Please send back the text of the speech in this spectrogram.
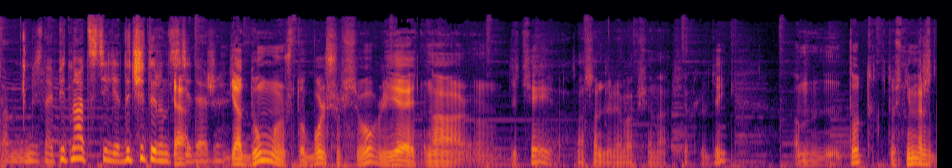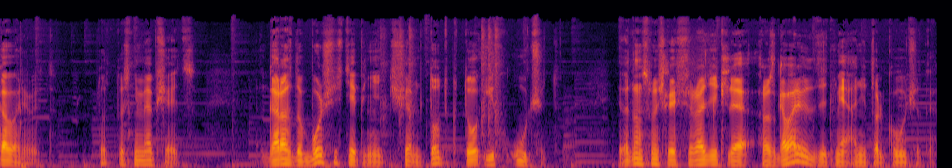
там, не знаю, 15 лет, до 14 Я, даже? я думаю, что больше всего влияет на э, детей, на самом деле вообще на всех людей, тот, кто с ними разговаривает, тот, кто с ними общается. Гораздо в большей степени, чем тот, кто их учит. И в этом смысле, если родители разговаривают с детьми, они только учат их,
